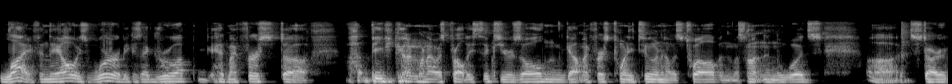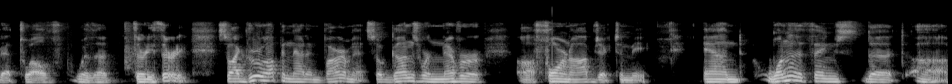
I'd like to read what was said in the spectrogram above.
life and they always were because i grew up had my first uh, bb gun when i was probably six years old and got my first 22 when i was 12 and was hunting in the woods uh, started at 12 with a 3030 so i grew up in that environment so guns were never a foreign object to me. And one of the things that uh,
